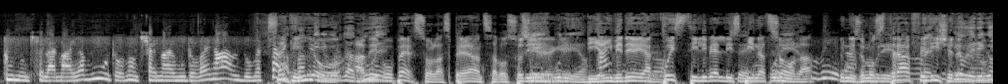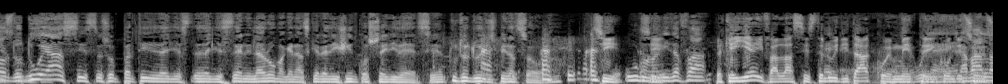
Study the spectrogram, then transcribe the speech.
tu non ce l'hai mai avuto, non ce l'hai mai avuto Vainaldo, Sai che io avevo due- perso la speranza, posso Sì, dire, che- di rivedere a questi livelli Sì, Spinazzola. pure io. Quindi sono strafelice Io vi ricordo due così. assist sono partiti dagli, est- dagli esterni della Roma che è una schiera di 5 o 6 diversi, eh? tutti e due Eh di sì, Spinazzola. eh sì, eh Sì, Uno sì. una vita fa. Perché ieri fa l'assist lui di tacco e mette in è condizione una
